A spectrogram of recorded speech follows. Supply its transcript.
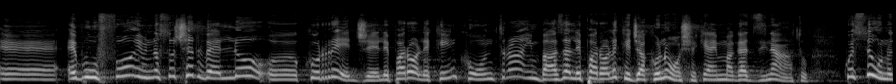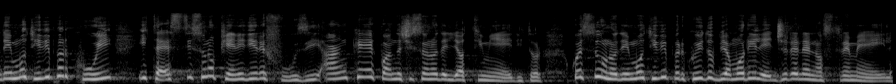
eh, è buffo e il nostro cervello eh, corregge le parole che incontra in base alle parole che già conosce, che ha immagazzinato. Questo è uno dei motivi per cui i testi sono pieni di refusi, anche quando ci sono degli ottimi editor. Questo è uno dei motivi per cui dobbiamo rileggere le nostre mail.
